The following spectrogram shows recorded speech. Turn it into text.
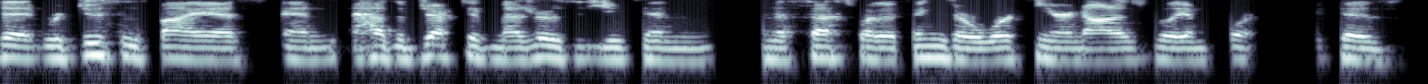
that reduces bias and has objective measures that you can, assess whether things are working or not is really important because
